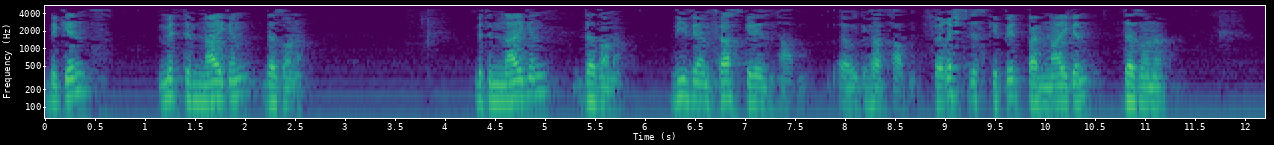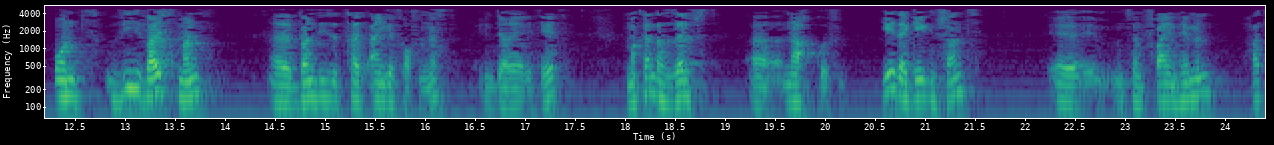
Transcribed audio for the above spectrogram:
beginnt mit dem Neigen der Sonne. Mit dem Neigen der Sonne. Wie wir im Vers gelesen haben, äh, gehört haben. Verrichtet das Gebet beim Neigen der Sonne. Und wie weiß man, äh, wann diese Zeit eingetroffen ist in der Realität? Man kann das selbst äh, nachprüfen. Jeder Gegenstand äh, unter dem freien Himmel hat,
